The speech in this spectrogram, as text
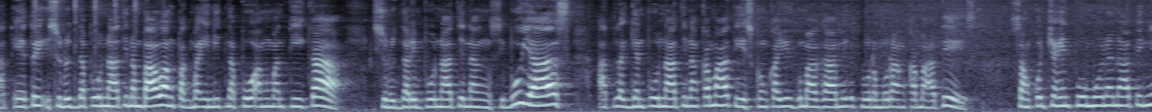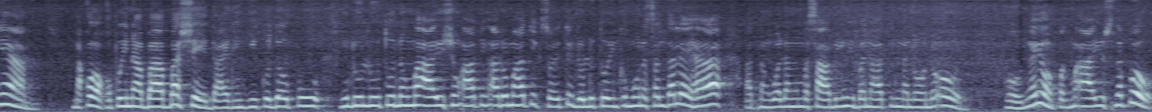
At ito, isunod na po natin ng bawang pag mainit na po ang mantika. Isunod na rin po natin ng sibuyas at lagyan po natin ng kamatis kung kayo gumagamit at mura-mura ang kamatis. Sangkutsahin po muna natin yan. Nako, ako po'y nababash eh dahil hindi ko daw po niluluto ng maayos yung ating aromatic. So ito, lulutuin ko muna sandali ha at nang walang masabi yung iba nating nanonood. O, ngayon, pag maayos na po,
